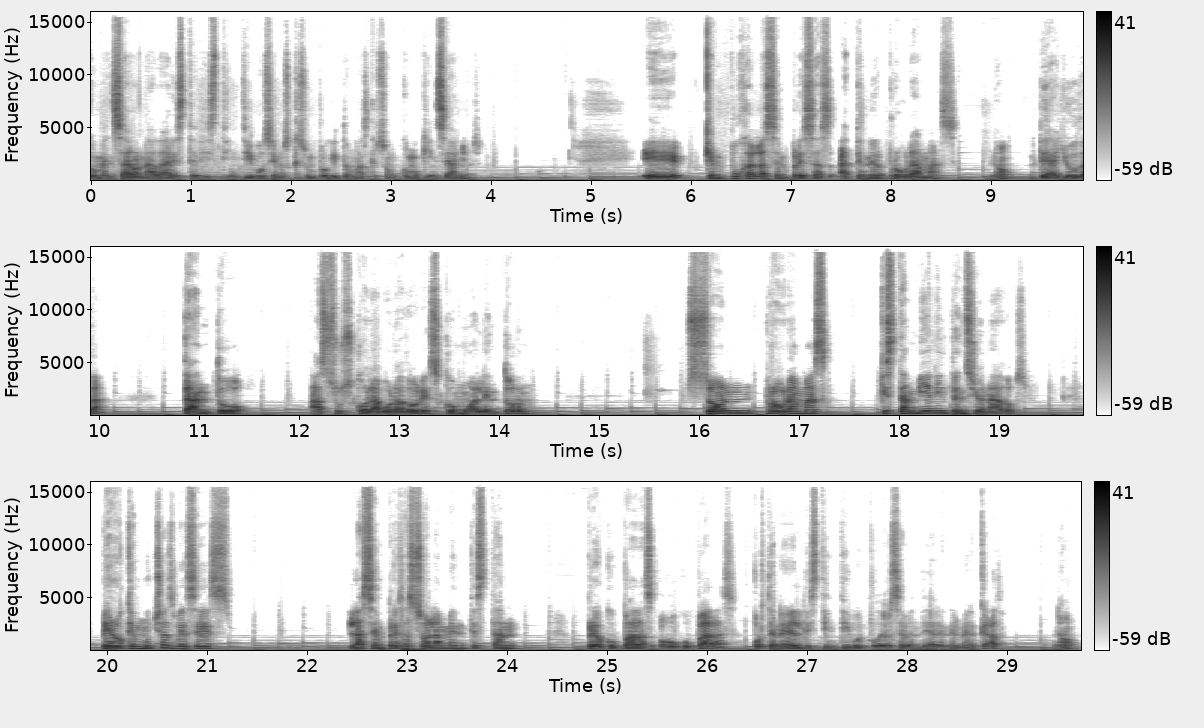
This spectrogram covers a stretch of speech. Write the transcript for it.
comenzaron a dar este distintivo, sino que es un poquito más, que son como 15 años, eh, que empuja a las empresas a tener programas, ¿no? De ayuda, tanto a sus colaboradores como al entorno. Son programas que están bien intencionados, pero que muchas veces las empresas solamente están preocupadas o ocupadas por tener el distintivo y poderse vender en el mercado, ¿no?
